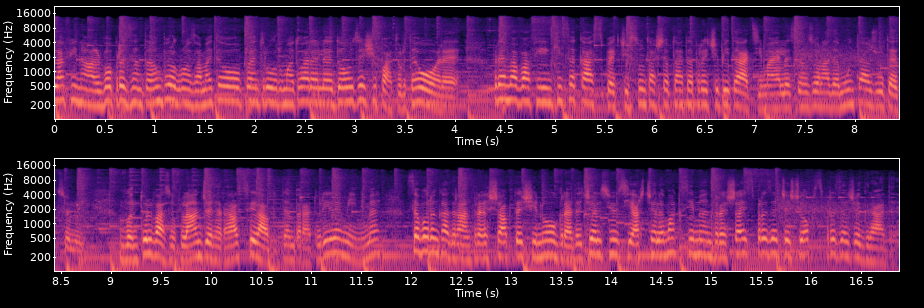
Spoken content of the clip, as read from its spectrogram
La final, vă prezentăm prognoza meteo pentru următoarele 24 de ore. Vremea va fi închisă ca aspect și sunt așteptate precipitații, mai ales în zona de munte a județului. Vântul va sufla în general slab. Temperaturile minime se vor încadra între 7 și 9 grade Celsius, iar cele maxime între 16 și 18 grade.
